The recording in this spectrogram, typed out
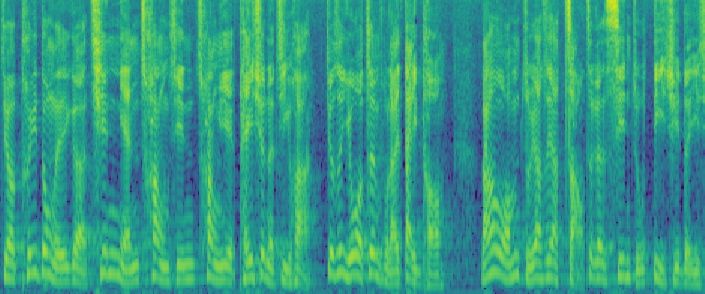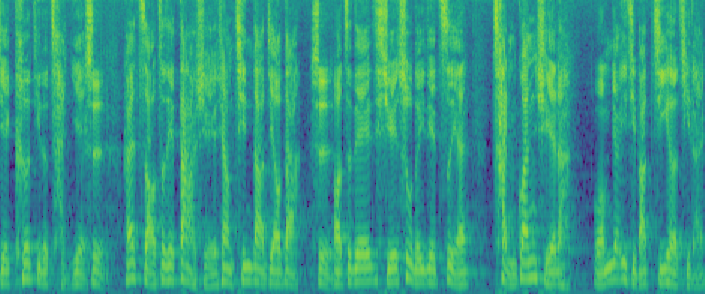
就推动了一个青年创新创业培训的计划，就是由我政府来带头。然后我们主要是要找这个新竹地区的一些科技的产业，是，还找这些大学，像清大、交大，是啊，这些学术的一些资源，产官学的，我们要一起把它集合起来。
